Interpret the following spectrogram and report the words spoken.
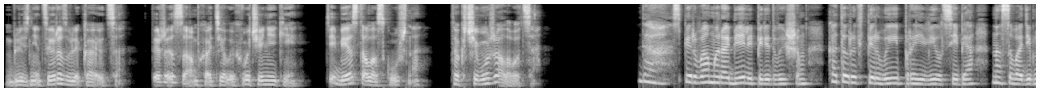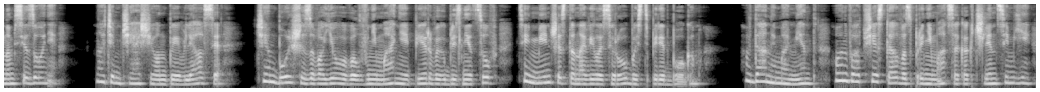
«Близнецы развлекаются. Ты же сам хотел их в ученики. Тебе стало скучно. Так чего жаловаться?» Да, сперва мы робели перед Высшим, который впервые проявил себя на свадебном сезоне. Но чем чаще он появлялся, чем больше завоевывал внимание первых близнецов, тем меньше становилась робость перед Богом. В данный момент он вообще стал восприниматься как член семьи,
